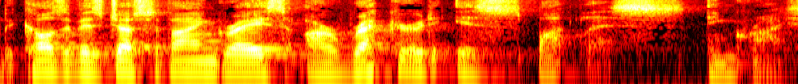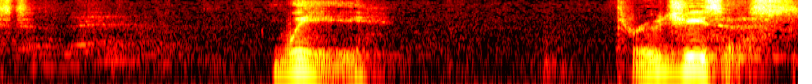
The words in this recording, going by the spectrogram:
Because of his justifying grace, our record is spotless in Christ. We, through Jesus,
